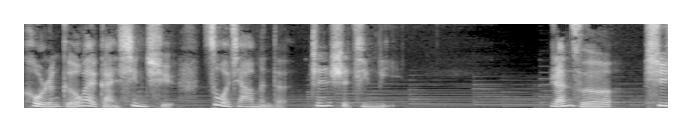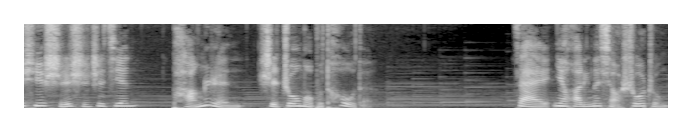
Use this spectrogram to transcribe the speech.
后人格外感兴趣作家们的真实经历。然则虚虚实实之间，旁人是捉摸不透的。在聂华苓的小说中，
